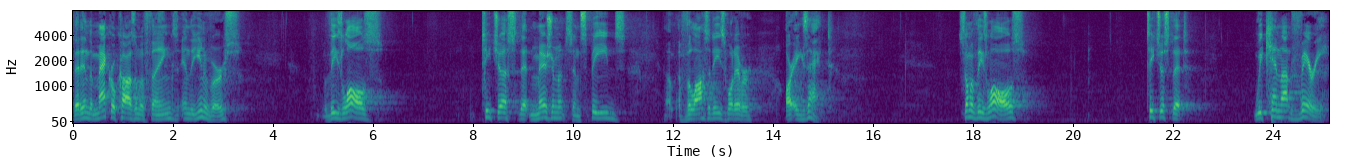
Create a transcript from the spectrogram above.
that in the macrocosm of things in the universe, these laws teach us that measurements and speeds uh, velocities, whatever, are exact. Some of these laws teach us that we cannot vary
